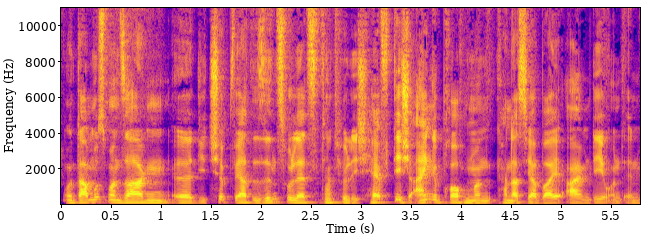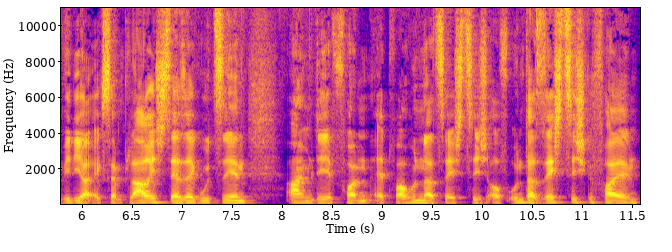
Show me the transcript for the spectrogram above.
Und da muss man sagen, äh, die Chipwerte sind zuletzt natürlich heftig eingebrochen. Man kann das ja bei AMD und Nvidia exemplarisch sehr, sehr gut sehen. AMD von etwa 160 auf unter 60 gefallen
